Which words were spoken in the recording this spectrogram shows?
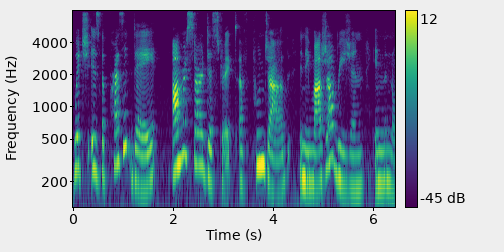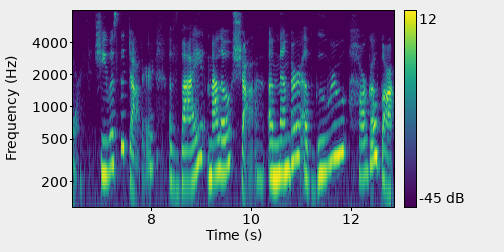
which is the present day Amritsar district of Punjab in the Majha region in the north. She was the daughter of Bhai Malo Shah, a member of Guru Hargobind,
